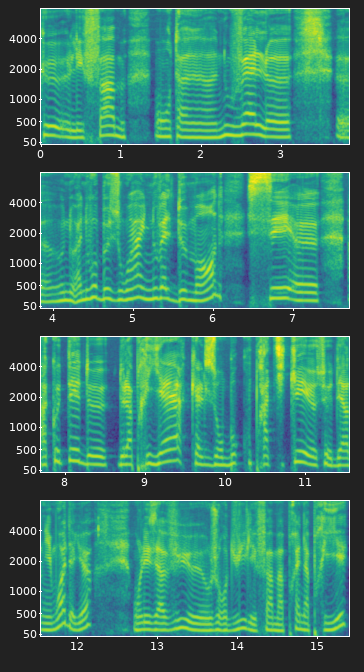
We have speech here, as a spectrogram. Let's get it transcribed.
que les femmes ont un nouvel, euh, euh, un nouveau besoin, une nouvelle demande. C'est euh, à côté de, de la prière qu'elles ont beaucoup pratiqué ce dernier mois d'ailleurs. On les a vues aujourd'hui, les femmes apprennent à prier.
